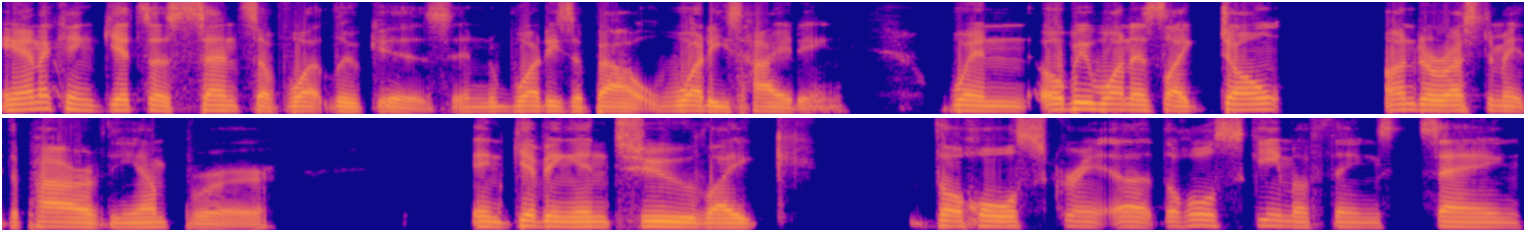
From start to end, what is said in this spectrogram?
Anakin gets a sense of what Luke is and what he's about, what he's hiding. When Obi Wan is like, "Don't underestimate the power of the Emperor," and giving into like the whole screen, uh, the whole scheme of things, saying,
